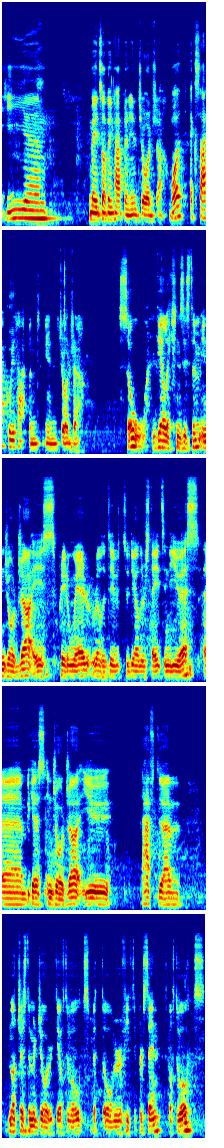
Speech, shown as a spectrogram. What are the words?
he um, made something happen in Georgia. What exactly happened in Georgia? So, the election system in Georgia is pretty weird relative to the other states in the US um, because in Georgia you have to have not just the majority of the votes but over 50% of the votes.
